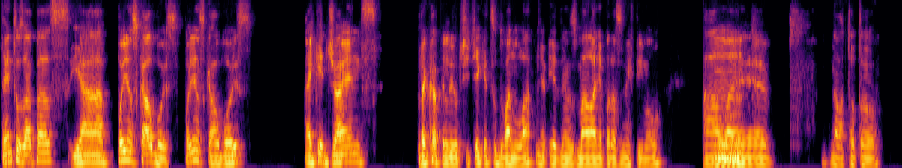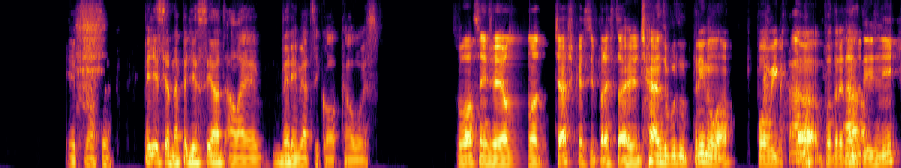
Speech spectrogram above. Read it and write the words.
tento zápas, ja pôjdem s Cowboys. Pôjdem s Cowboys, aj keď Giants prekvapili určite, keď sú 2-0, jeden z mála neporazených tímov, ale mm. no toto je to 50 na 50, ale verím viac Cowboys súhlasím, že je ono ťažké si predstaviť, že Giants budú 3-0 po, week, uh, po treťom týždni,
